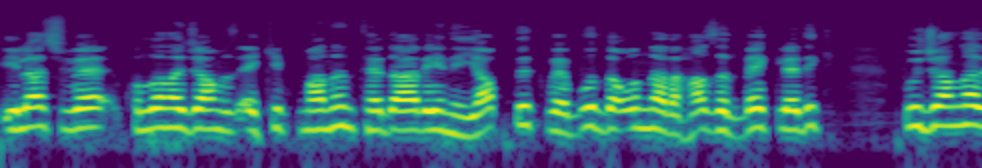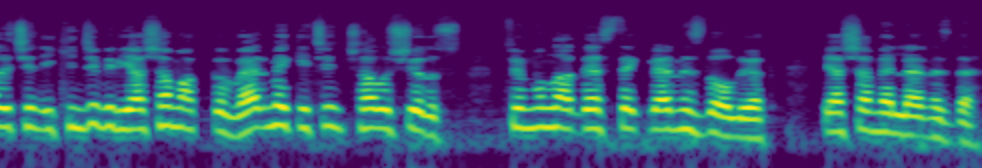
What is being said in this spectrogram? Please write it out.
ilaç ve kullanacağımız ekipmanın tedariğini yaptık ve burada onları hazır bekledik. Bu canlar için ikinci bir yaşam hakkı vermek için çalışıyoruz. Tüm bunlar desteklerinizle oluyor. Yaşam ellerinizde.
